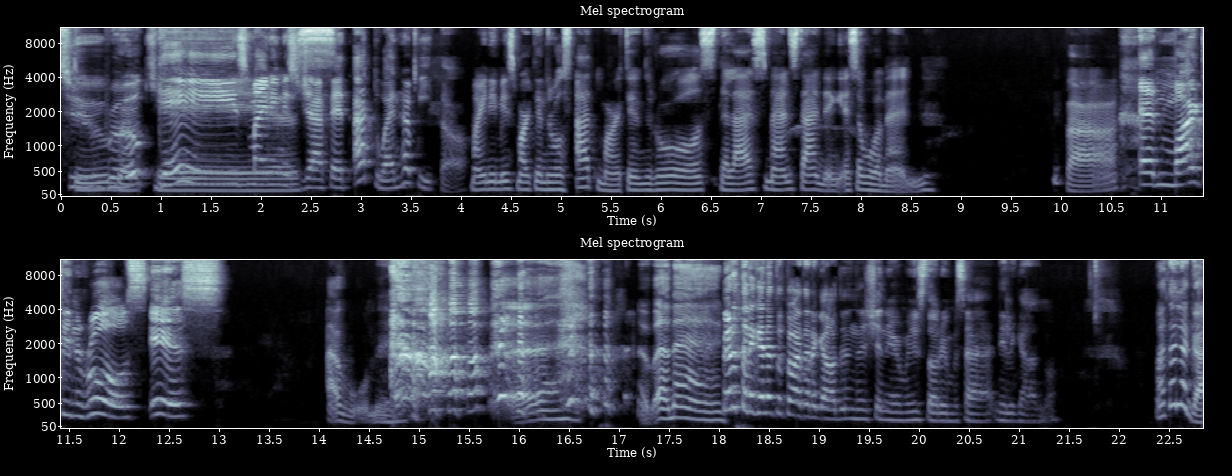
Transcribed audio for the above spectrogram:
Two Broke Gays. My name is. Jafet at Juan Hapito. My name is Martin Rules at Martin Rules. The last man standing is a woman. Diba? And Martin Rules is... A woman. Uh, a woman. Pero talaga natutuwa talaga ako dun na mo yung story mo sa niligawan mo. Ah, talaga?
